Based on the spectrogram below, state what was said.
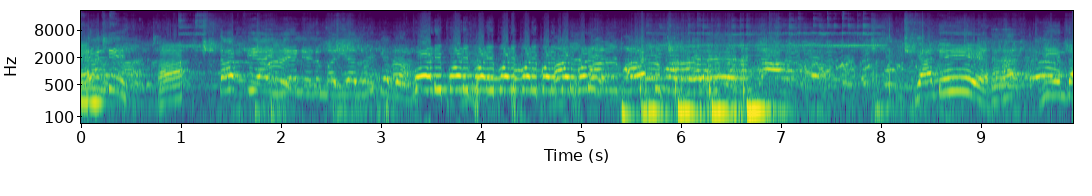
என்னடி ஆ? போடி போடி போடி போடி போடி போடி போடி போடி. ஏண்டி? நீ இந்த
